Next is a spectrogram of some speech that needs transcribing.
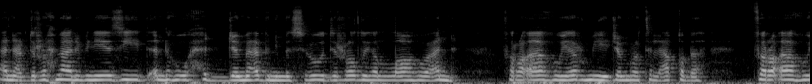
عن عبد الرحمن بن يزيد أنه حج مع ابن مسعود رضي الله عنه فرآه يرمي جمرة العقبة فرآه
